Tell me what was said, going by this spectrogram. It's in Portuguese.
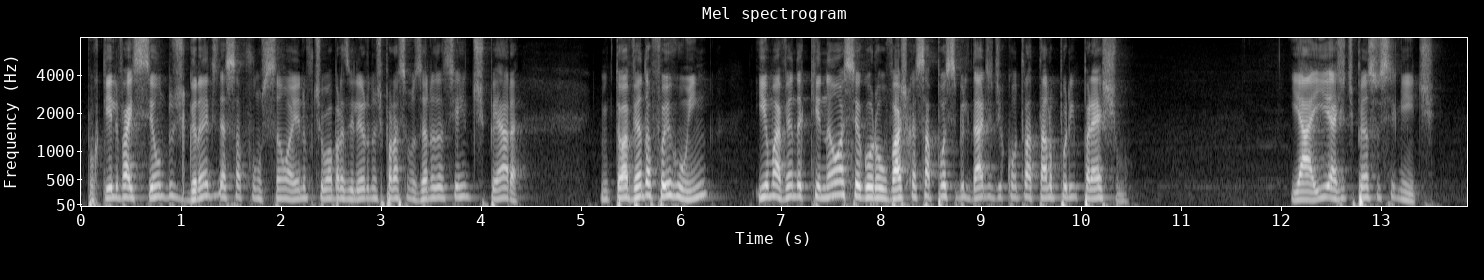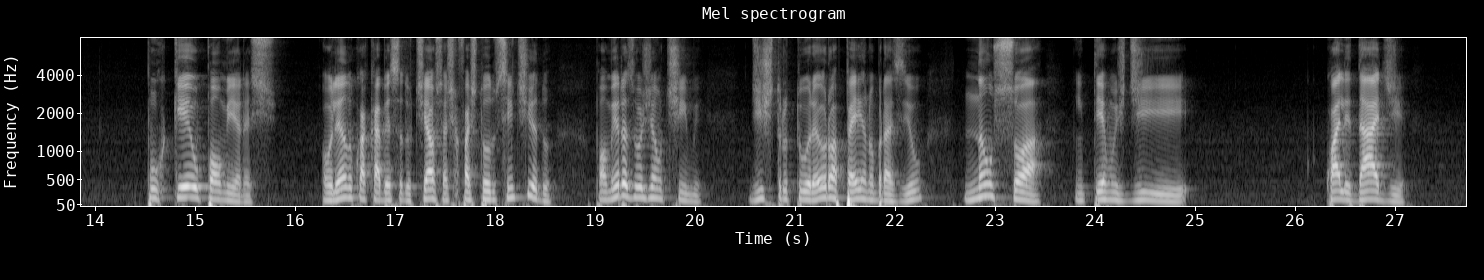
Porque ele vai ser um dos grandes dessa função aí no futebol brasileiro nos próximos anos, assim a gente espera. Então a venda foi ruim, e uma venda que não assegurou o Vasco essa possibilidade de contratá-lo por empréstimo. E aí a gente pensa o seguinte: por que o Palmeiras? Olhando com a cabeça do Chelsea, acho que faz todo sentido. O Palmeiras hoje é um time de estrutura europeia no Brasil, não só em termos de qualidade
